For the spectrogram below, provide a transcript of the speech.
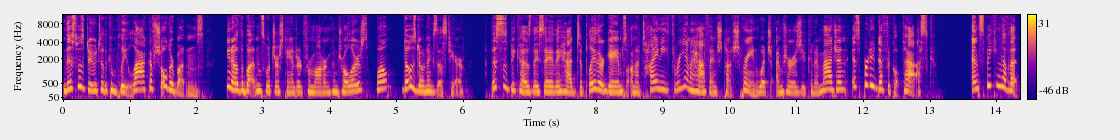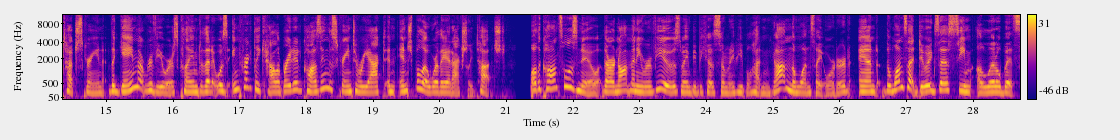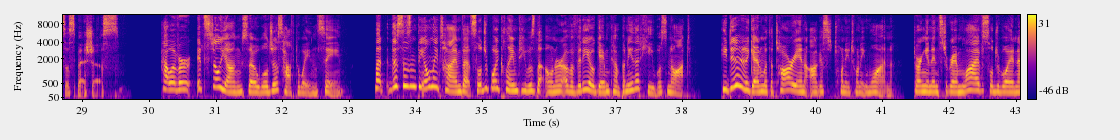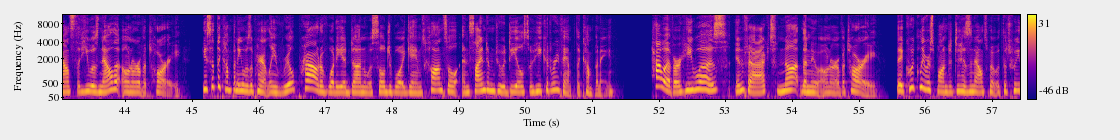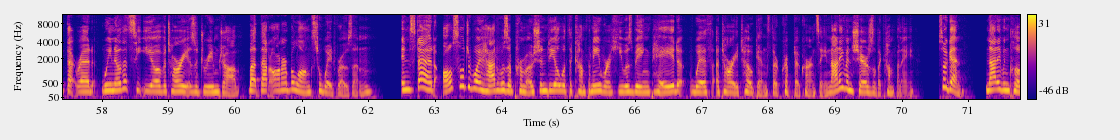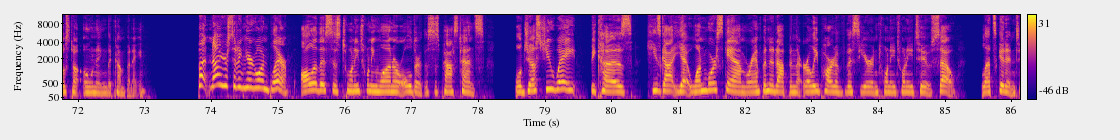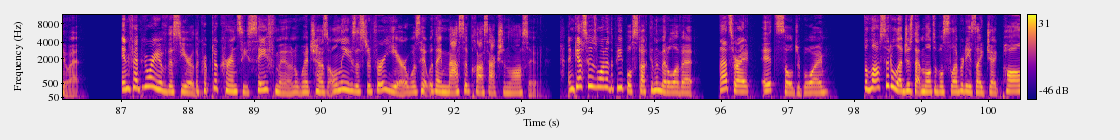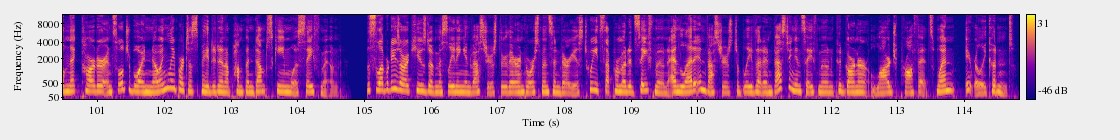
This was due to the complete lack of shoulder buttons. You know, the buttons which are standard for modern controllers? Well, those don't exist here. This is because they say they had to play their games on a tiny 3.5 inch touchscreen, which I'm sure, as you can imagine, is a pretty difficult task. And speaking of that touchscreen, the game reviewers claimed that it was incorrectly calibrated, causing the screen to react an inch below where they had actually touched. While the console is new, there are not many reviews, maybe because so many people hadn't gotten the ones they ordered, and the ones that do exist seem a little bit suspicious. However, it's still young, so we'll just have to wait and see. But this isn't the only time that Soulja Boy claimed he was the owner of a video game company that he was not. He did it again with Atari in August 2021. During an Instagram Live, Soulja Boy announced that he was now the owner of Atari. He said the company was apparently real proud of what he had done with Soulja Boy Games console and signed him to a deal so he could revamp the company. However, he was, in fact, not the new owner of Atari. They quickly responded to his announcement with a tweet that read, We know that CEO of Atari is a dream job, but that honor belongs to Wade Rosen. Instead, all Soulja Boy had was a promotion deal with the company where he was being paid with Atari tokens, their cryptocurrency, not even shares of the company. So again, not even close to owning the company. But now you're sitting here going, Blair, all of this is 2021 or older. This is past tense. Well, just you wait because he's got yet one more scam ramping it up in the early part of this year in 2022. So Let's get into it. In February of this year, the cryptocurrency SafeMoon, which has only existed for a year, was hit with a massive class action lawsuit. And guess who's one of the people stuck in the middle of it? That's right, it's Soulja Boy. The lawsuit alleges that multiple celebrities like Jake Paul, Nick Carter, and Soulja Boy knowingly participated in a pump and dump scheme with SafeMoon. The celebrities are accused of misleading investors through their endorsements and various tweets that promoted SafeMoon and led investors to believe that investing in SafeMoon could garner large profits when it really couldn't.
